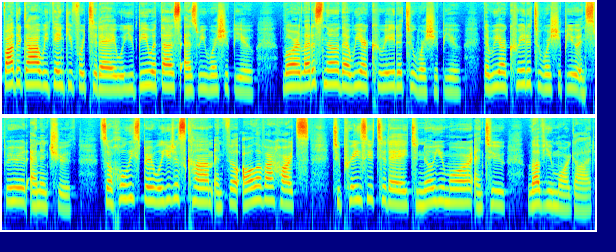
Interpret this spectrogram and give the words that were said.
Father God, we thank you for today. Will you be with us as we worship you? Lord, let us know that we are created to worship you, that we are created to worship you in spirit and in truth. So, Holy Spirit, will you just come and fill all of our hearts to praise you today, to know you more, and to love you more, God?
